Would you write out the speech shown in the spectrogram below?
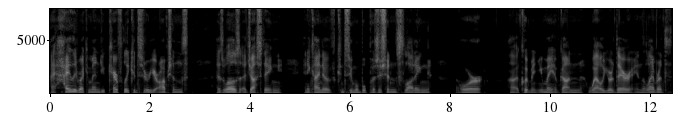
I highly recommend you carefully consider your options as well as adjusting any kind of consumable position slotting or uh, equipment you may have gotten while you're there in the labyrinth.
